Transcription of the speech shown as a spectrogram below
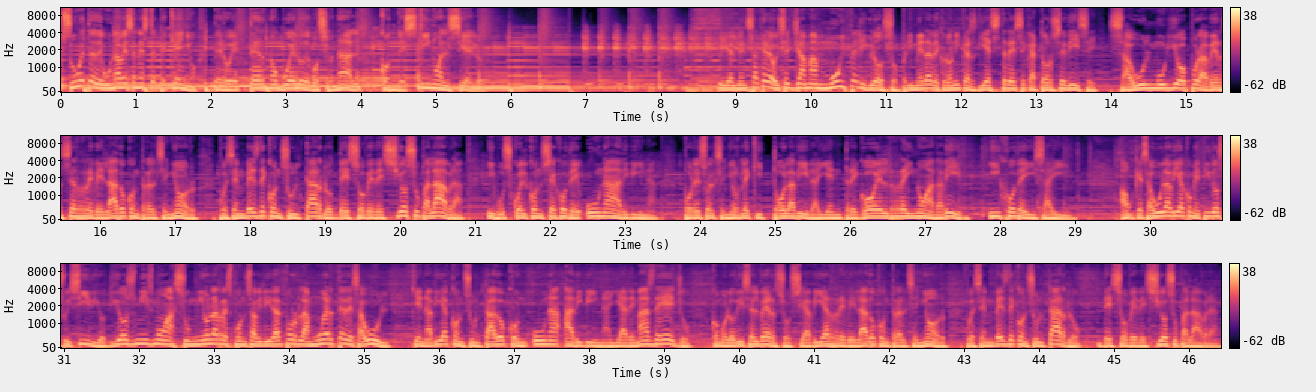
súbete de una vez en este pequeño pero eterno vuelo devocional con destino al cielo. Y el mensaje de hoy se llama Muy peligroso. Primera de Crónicas 10, 13, 14 dice, Saúl murió por haberse rebelado contra el Señor, pues en vez de consultarlo desobedeció su palabra y buscó el consejo de una adivina. Por eso el Señor le quitó la vida y entregó el reino a David, hijo de Isaí. Aunque Saúl había cometido suicidio, Dios mismo asumió la responsabilidad por la muerte de Saúl, quien había consultado con una adivina, y además de ello, como lo dice el verso, se había rebelado contra el Señor, pues en vez de consultarlo, desobedeció su palabra.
